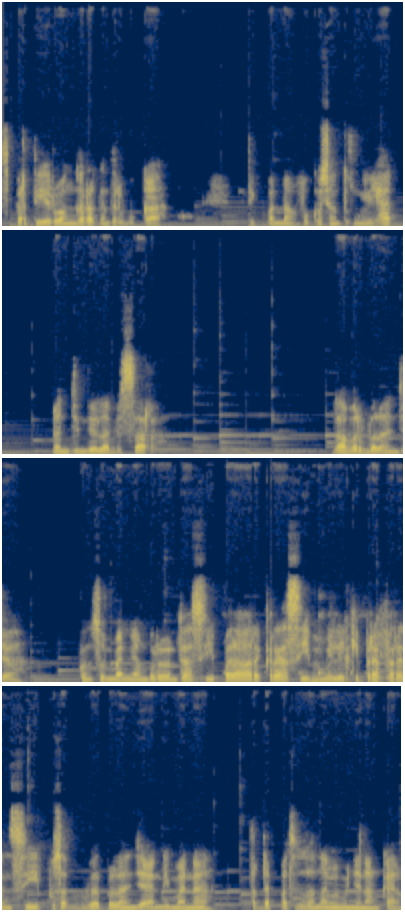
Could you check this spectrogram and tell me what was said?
seperti ruang gerak yang terbuka, titik pandang fokus yang untuk melihat, dan jendela besar. Dalam berbelanja, konsumen yang berorientasi pada rekreasi memiliki preferensi pusat perbelanjaan di mana terdapat suasana yang menyenangkan.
